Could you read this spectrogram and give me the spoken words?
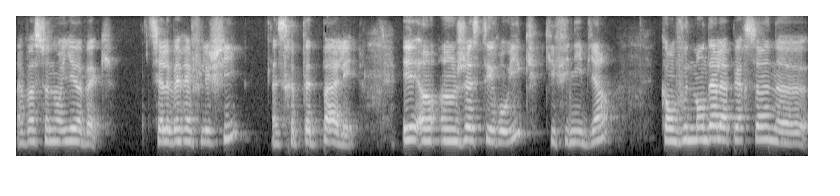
elle va se noyer avec. Si elle avait réfléchi, elle serait peut-être pas allée. Et un, geste héroïque qui finit bien, quand vous demandez à la personne euh,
